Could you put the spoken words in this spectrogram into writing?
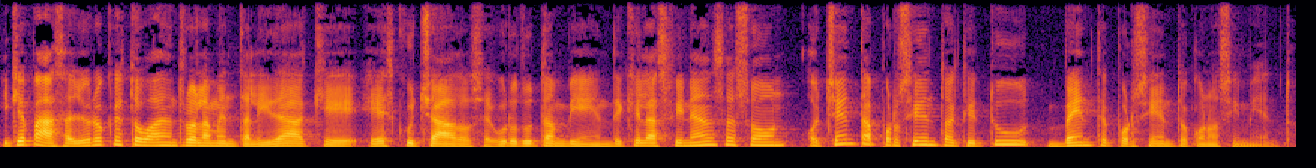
¿Y qué pasa? Yo creo que esto va dentro de la mentalidad que he escuchado, seguro tú también, de que las finanzas son 80% actitud, 20% conocimiento.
